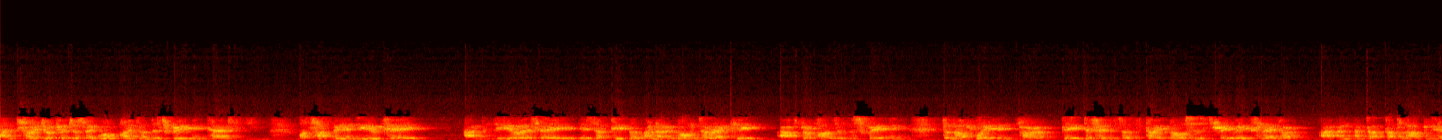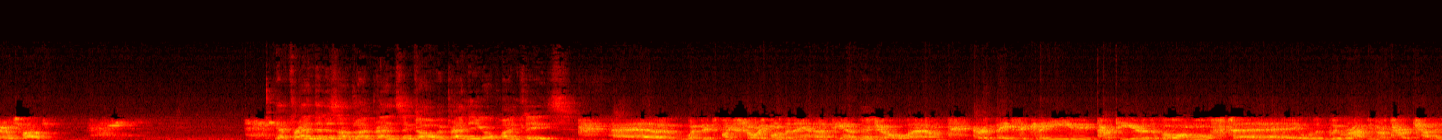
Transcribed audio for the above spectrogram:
And sorry, Joe, could I just make one point on the screening tests. What's happening in the UK and in the USA is that people are now going directly after a positive screening. They're not waiting for the definitive diagnosis three weeks later, and, and that, that'll happen here as well. Yeah, Brandon is on the line. Brandon's in Galway. Brandon, your point, please. Uh, well, it's my story more than anything else, Joe. Um, basically, 30 years ago almost, uh, we, we were having our third child.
